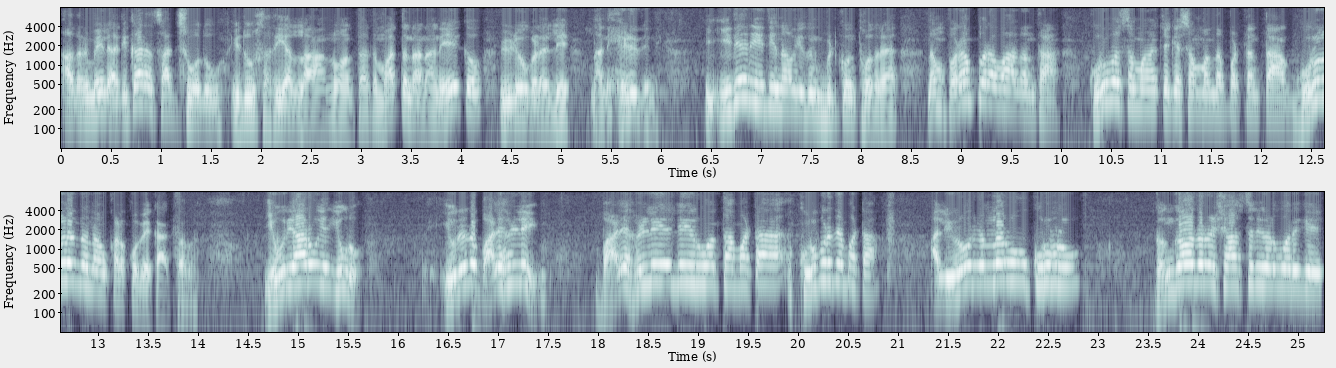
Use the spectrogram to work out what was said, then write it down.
ಅದರ ಮೇಲೆ ಅಧಿಕಾರ ಸಾಧಿಸುವುದು ಇದು ಸರಿಯಲ್ಲ ಅನ್ನುವಂಥದ್ದು ಮಾತು ನಾನು ಅನೇಕ ವಿಡಿಯೋಗಳಲ್ಲಿ ನಾನು ಹೇಳಿದ್ದೀನಿ. ಇದೇ ರೀತಿ ನಾವು ಇದನ್ನು ಬಿಟ್ಕೊಂತ ಹೋದರೆ ನಮ್ಮ ಪರಂಪರವಾದಂಥ ಕುರುಬ ಸಮಾಜಕ್ಕೆ ಸಂಬಂಧಪಟ್ಟಂಥ ಗುರುಗಳನ್ನು ನಾವು ಕಳ್ಕೋಬೇಕಾಗ್ತದೆ. ಇವ್ರು ಯಾರು, ಇವರು, ಇವರೇನೋ ಬಾಳೆಹಳ್ಳಿ ಬಾಳೆಹಳ್ಳಿಯಲ್ಲಿ ಇರುವಂಥ ಮಠ ಕುರುಬರದೇ ಮಠ. ಅಲ್ಲಿರೋರೆಲ್ಲರೂ ಕುರುಬರು. ಗಂಗಾಧರ ಶಾಸ್ತ್ರಿಗಳವರೆಗೆ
